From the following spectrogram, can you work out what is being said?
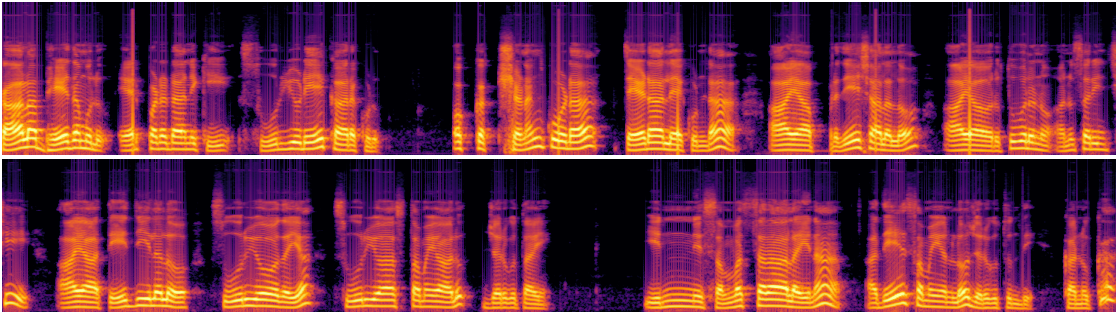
కాలభేదములు ఏర్పడడానికి సూర్యుడే కారకుడు. ఒక్క క్షణం కూడా తేడా లేకుండా ఆయా ప్రదేశాలలో ఆయా ఋతువులను అనుసరించి ఆయా తేదీలలో సూర్యోదయ సూర్యాస్తమయాలు జరుగుతాయి. ఎన్ని సంవత్సరాలైనా అదే సమయంలో జరుగుతుంది. కనుక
